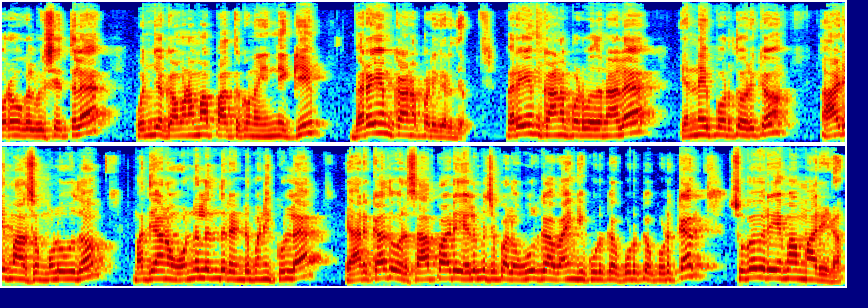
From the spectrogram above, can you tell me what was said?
உறவுகள் விஷயத்தில் கொஞ்சம் கவனமாக பார்த்துக்கணும் இன்னைக்கு. விரயம் காணப்படுகிறது. விரயம் காணப்படுவதனால என்னை பொறுத்த வரைக்கும் ஆடி மாதம் முழுவதும் மத்தியானம் ஒன்றுலேருந்து ரெண்டு மணிக்குள்ளே யாருக்காவது ஒரு சாப்பாடு எலுமிச்சைப்பழ ஊறுகாய் வாங்கி கொடுக்க கொடுக்க கொடுக்க சுபவிரயமாக மாறிடும்.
